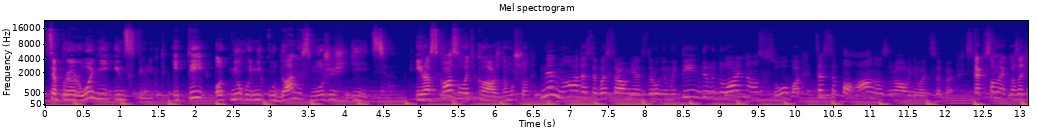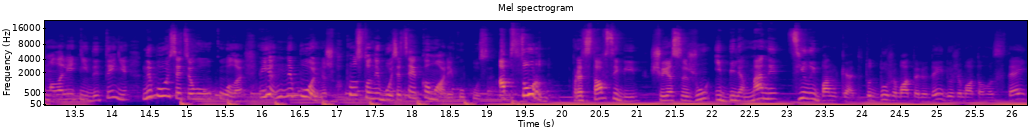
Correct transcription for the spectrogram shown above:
Це природній інстинкт, і ти від нього нікуди не зможеш дітися. І розказувати кожному, що не треба себе сравнювати з другими, ти індивідуальна особа, це все погано зравнювати себе. Це так само, як казати малолітній дитині: не бойся цього укола. Не больно ж, просто не бойся, це як комарик укуси. Абсурд! Представ собі, що я сижу і біля мене цілий банкет. Тут дуже багато людей, дуже багато гостей.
